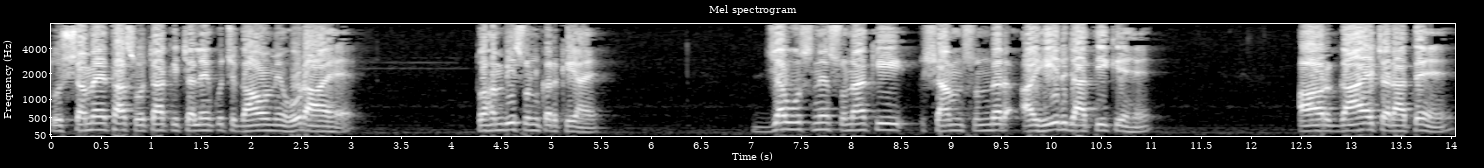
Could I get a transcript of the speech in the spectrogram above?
तो समय था सोचा कि चलें, कुछ गाँव में हो रहा है तो हम भी सुन करके आए। जब उसने सुना कि श्याम सुंदर अहीर जाति के हैं और गाय चराते हैं,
